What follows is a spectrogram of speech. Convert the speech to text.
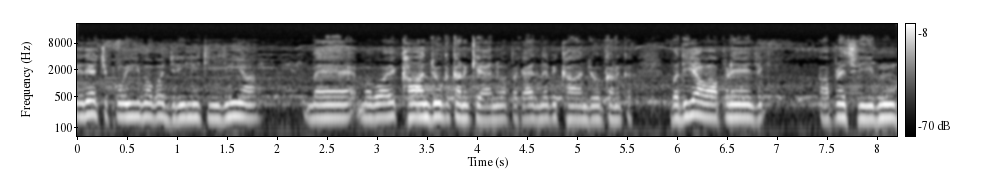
ਇਹਦੇ 'ਚ ਕੋਈ ਮਤਲਬ ਜ਼ਰੀਲੀ ਚੀਜ਼ ਨਹੀਂ ਆ। ਮੈਂ ਮਤਲਬ ਇਹ ਖਾਣਯੋਗ ਕਣਕ ਆ, ਇਹਨੂੰ ਆਪਾਂ ਕਹਿ ਦਿੰਦੇ ਵੀ ਖਾਣਯੋਗ ਕਣਕ। ਵਧੀਆ ਵਾ ਆਪਣੇ ਜ- ਆਪਣੇ ਸਰੀਰ ਨੂੰ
